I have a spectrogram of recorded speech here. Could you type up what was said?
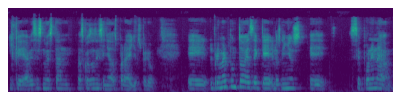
y que a veces no están las cosas diseñadas para ellos, pero eh, el primer punto es de que los niños eh, se ponen a,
